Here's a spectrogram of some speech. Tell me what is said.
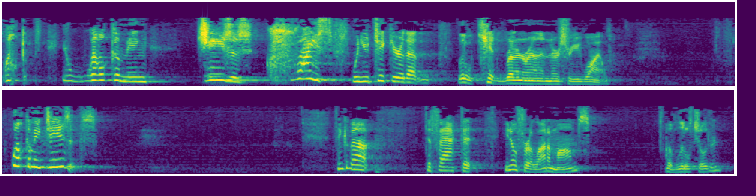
welcome. You're welcoming Jesus Christ when you take care of that little kid running around in the nursery wild. Welcoming Jesus. Think about the fact that, you know, for a lot of moms of little children,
